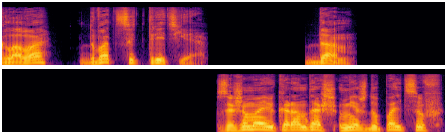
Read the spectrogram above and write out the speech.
Глава 23. Дан. Зажимаю карандаш между пальцев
